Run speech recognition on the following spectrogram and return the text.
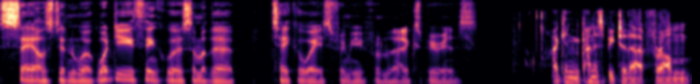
sales didn't work. What do you think were some of the takeaways from you from that experience? I can kind of speak to that from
